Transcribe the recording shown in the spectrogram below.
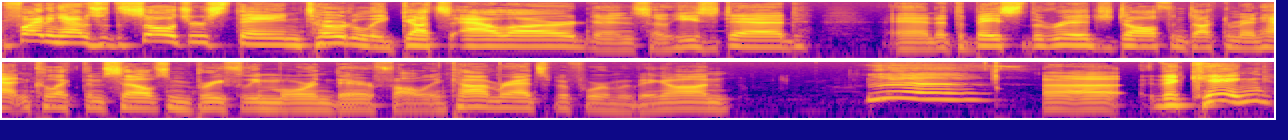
fighting happens with the soldiers. Thane totally guts Allard, and so he's dead. And at the base of the ridge, Dolph and Dr. Manhattan collect themselves and briefly mourn their fallen comrades before moving on. Uh, the king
